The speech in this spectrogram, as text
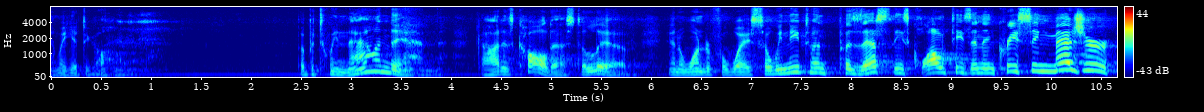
and we get to go home. But between now and then, God has called us to live in a wonderful way. So we need to possess these qualities in increasing measure,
